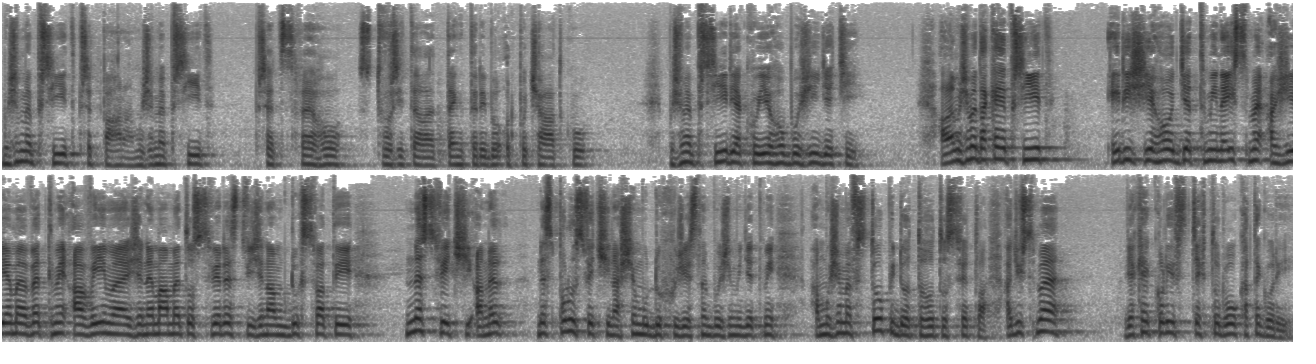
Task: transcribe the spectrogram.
Můžeme přijít před Pána, můžeme přijít před svého stvořitele, ten, který byl od počátku. Můžeme přijít jako jeho boží děti. Ale můžeme také přijít, i když jeho dětmi nejsme a žijeme ve tmě a víme, že nemáme to svědectví, že nám Duch Svatý nesvědčí a ne, nespolusvědčí našemu duchu, že jsme božími dětmi a můžeme vstoupit do tohoto světla. Ať už jsme v jakékoliv z těchto dvou kategorií.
